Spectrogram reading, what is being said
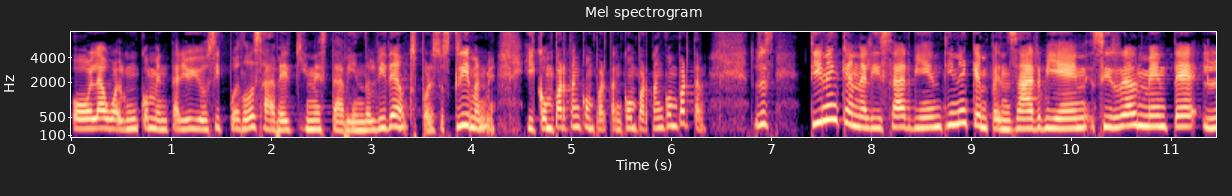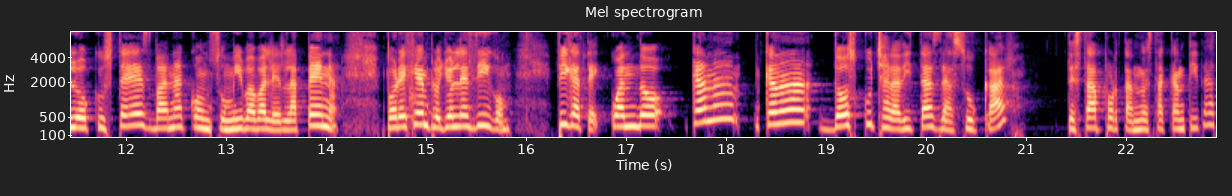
hola o algún comentario, yo sí puedo saber quién está viendo el video. Entonces, por eso escríbanme. Y compartan, compartan, compartan, compartan. Entonces, tienen que analizar bien, tienen que pensar bien si realmente lo que ustedes van a consumir va a valer la pena. Por ejemplo, yo les digo, fíjate, cuando cada, cada dos cucharaditas de azúcar te está aportando esta cantidad.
